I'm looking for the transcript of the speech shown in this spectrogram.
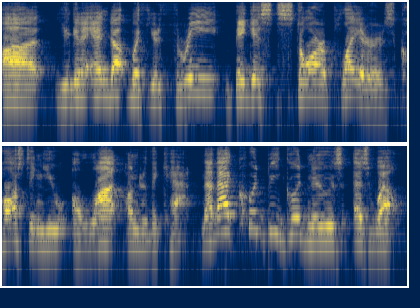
uh, you're going to end up with your three biggest star players costing you a lot under the cap. Now, that could be good news as well.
